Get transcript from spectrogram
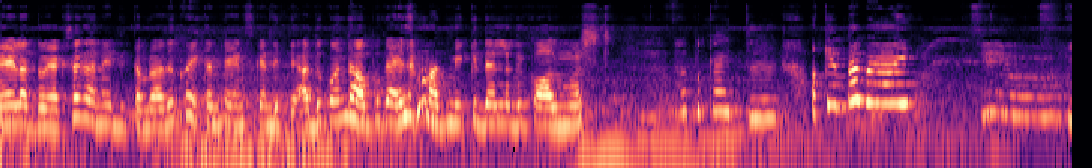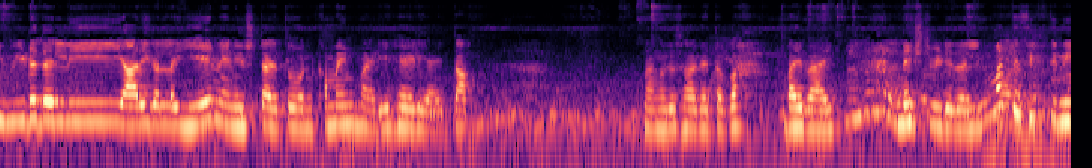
ಮೇಳದ್ದು ಯಕ್ಷಗಾನ ಇದ್ದಿತ್ತಂಬ್ರ ಅದಕ್ಕೂ ಹೋಯ್ಕಂತ ಎಣಿಸ್ಕೊಂಡಿದ್ದೆ. ಅದಕ್ಕೊಂದು ಹಬ್ಬಕಾಯಿಲ್ಲ ಮತ್ ಮಿಕ್ಕಿದ್ದೆಲ್ಲದಕ್ಕೆ ಆಲ್ಮೋಸ್ಟ್ ಹಬ್ಬಕ್ಕಾಯ್ತು ಓಕೆ ಬಾಯ್ ಬಾಯ್ ಈ ವಿಡಿಯೋದಲ್ಲಿ ಯಾರಿಗೆಲ್ಲ ಏನೇನು ಇಷ್ಟ ಆಯಿತು ಒಂದು ಕಮೆಂಟ್ ಮಾಡಿ ಹೇಳಿ ಆಯಿತಾ? ನನಗೂ ಸಾಗಾಯ್ತಪ್ಪ ಬಾಯ್ ಬಾಯ್ ನೆಕ್ಸ್ಟ್ ವಿಡಿಯೋದಲ್ಲಿ ಮತ್ತೆ ಸಿಗ್ತೀನಿ.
